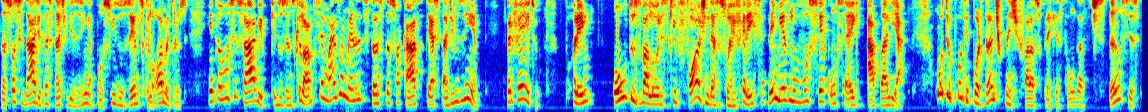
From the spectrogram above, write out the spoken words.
da sua cidade até a cidade vizinha possui 200 quilômetros, então você sabe que 200 quilômetros é mais ou menos a distância da sua casa até a cidade vizinha. Perfeito. Porém, outros valores que fogem dessa sua referência, nem mesmo você consegue avaliar. Outro ponto importante quando a gente fala sobre a questão das distâncias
